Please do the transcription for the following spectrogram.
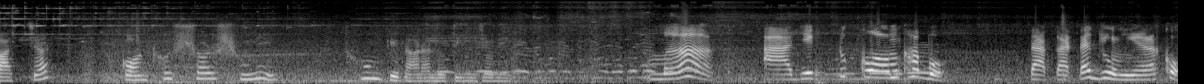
বাচ্চার কণ্ঠস্বর শুনে থমকে দাঁড়াল তিনজনে। মা আজ একটু কম খাব। টাকাটা জমিয়ে রাখো।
